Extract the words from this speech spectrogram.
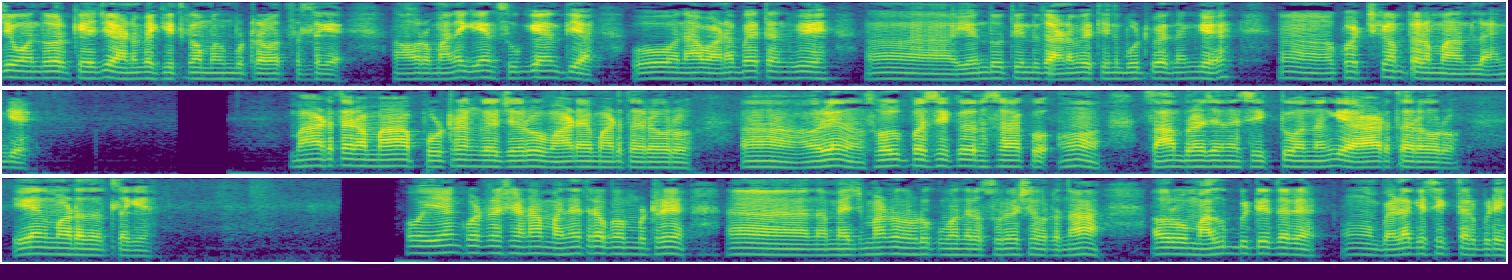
ಜಿ ಒಂದೂವರೆ ಕೆ ಜಿ ಅಣಬೆ ಕಿತ್ಕೊಂಡ್ಬಂದ್ಬಿಟ್ರೆ ಅವತ್ತಲ್ಲಿಗೆ ಅವತ್ತಲ್ಲಿ ಅವ್ರ ಮನೆಗೆ ಏನು ಸುಗ್ಗಿ ಅಂತೀಯ? ಓ, ನಾವು ಅಣಬೆ ತಂದ್ವಿ. ಎಂದು ತಿಂದು ಅಣಬೆ ತಿಂದ್ಬಿಟ್ಬೇಕಂಗೆ ಕೊಚ್ಕೊಂತಾರಮ್ಮ ಅಂದ್ಲ ಹಂಗೆ. ಮಾಡ್ತಾರಮ್ಮ, ಪುಟ್ರಂಗಜರು ಮಾಡೇ ಮಾಡ್ತಾರೆ ಅವರು. ಹಾಂ ಅವ್ರೇನು, ಸ್ವಲ್ಪ ಸಿಕ್ಕಿದ್ರೆ ಸಾಕು. ಹ್ಞೂ ಸಾಮ್ರಾಜ್ಯನ ಸಿಕ್ತು ಅನ್ನಂಗೆ ಆಡ್ತಾರೆ ಅವರು. ಏನು ಮಾಡೋದು ಅತ್ಲಾಗೆ ಓ, ಏನು ಕೊಟ್ಟರೆ ಶಣ ಮನೆ ಹತ್ರ ಬಂದ್ಬಿಟ್ರಿ. ನಮ್ಮ ಯಜಮಾನ ನೋಡ್ಕೊಂಡ್ಬಂದ್ರೆ ಬಂದ್ರೆ ಸುರೇಶ್ ಅವ್ರನ್ನ. ಅವರು ಮಲಗಿಬಿಟ್ಟಿದ್ದಾರೆ. ಹ್ಞೂ ಬೆಳಗ್ಗೆ ಸಿಗ್ತಾರೆ ಬಿಡಿ.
